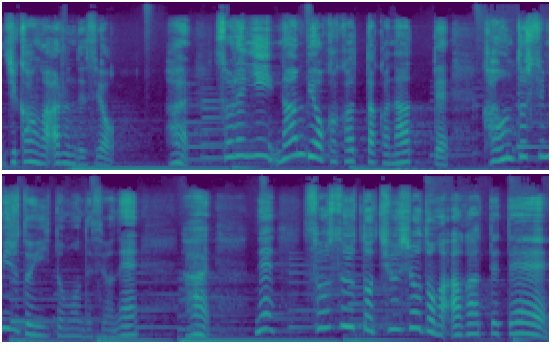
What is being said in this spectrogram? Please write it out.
時間があるんですよ。はい、それに何秒かかったかなってカウントしてみるといいと思うんですよね。はい、ねそうすると抽象度が上がってて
